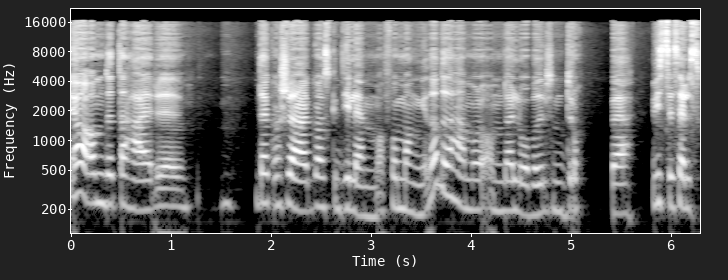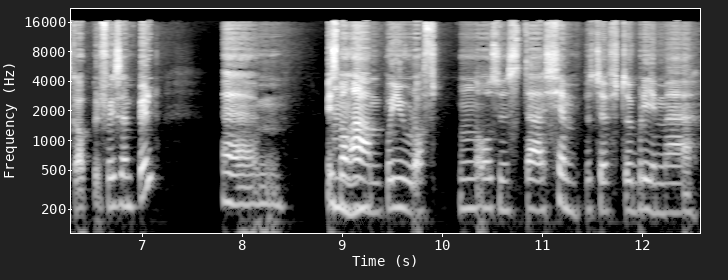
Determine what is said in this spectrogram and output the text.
ja, om dette her eh, Det er kanskje er ganske dilemma for mange, da, det her om det er lov å liksom droppe visse selskaper, f.eks. Um, ehm, hvis man mm. er med på julaften og syns det er kjempetøft å bli med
